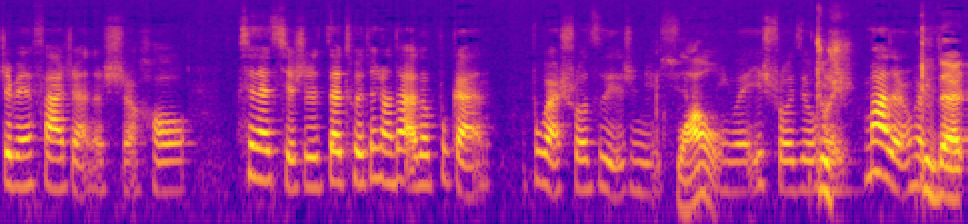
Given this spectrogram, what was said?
这边发展的时候，现在其实，在推特上大家都不敢不敢说自己是女权，哇哦，因为一说就会骂的人会就在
